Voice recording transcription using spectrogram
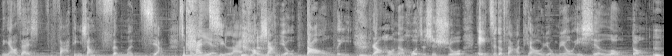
你要在法庭上怎么讲，怎么看起来好像有道理，然后呢？或者是说，哎，这个法条有没有一些漏洞？嗯，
